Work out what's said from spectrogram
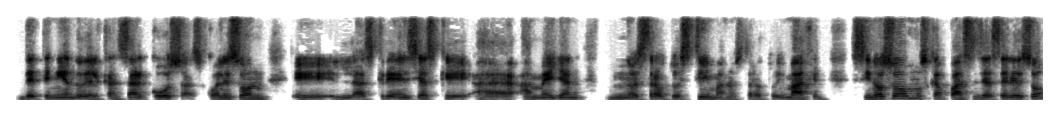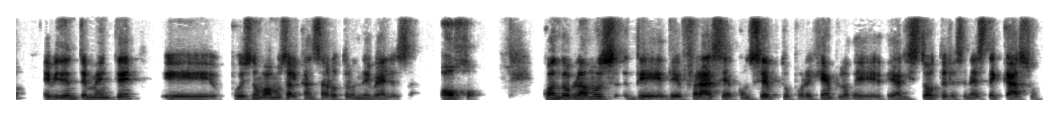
deteniendo de alcanzar cosas, cuáles son eh, las creencias que ah, amellan nuestra autoestima, nuestra autoimagen. Si no somos capaces de hacer eso, evidentemente, eh, pues no vamos a alcanzar otros niveles. Ojo, cuando hablamos de, frase a concepto, por ejemplo, de, Aristóteles, en este caso,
